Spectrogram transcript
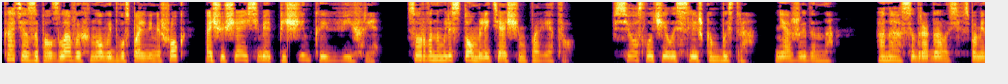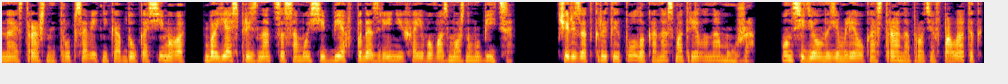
Катя заползла в их новый двуспальный мешок, ощущая себя песчинкой в вихре, сорванным листом, летящим по ветру. Все случилось слишком быстро, неожиданно. Она содрогалась, вспоминая страшный труп советника Абдул-Касимова, боясь признаться самой себе в подозрениях о его возможном убийце. Через открытый полог она смотрела на мужа. Он сидел на земле у костра напротив палаток,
